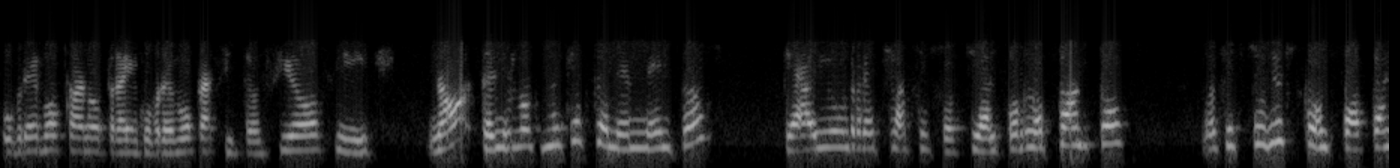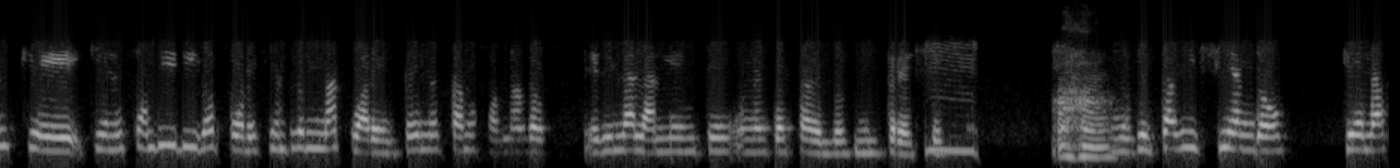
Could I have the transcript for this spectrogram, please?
cubreboca, no traen cubreboca, si tosió, si, ¿no? Tenemos muchos elementos que hay un rechazo social. Por lo tanto, los estudios constatan que quienes han vivido, por ejemplo, en una cuarentena, estamos hablando, me viene a la mente una encuesta del 2013, nos está diciendo que las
